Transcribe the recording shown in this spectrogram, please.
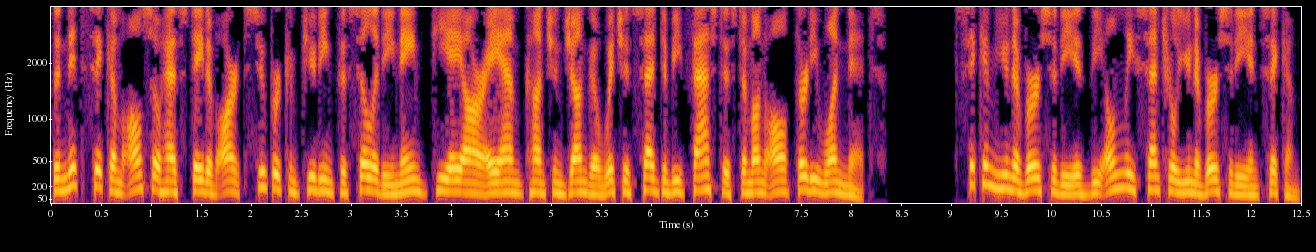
The NIT Sikkim also has state-of-art supercomputing facility named PARAM Kanchanjunga which is said to be fastest among all 31 NITs. Sikkim University is the only central university in Sikkim.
